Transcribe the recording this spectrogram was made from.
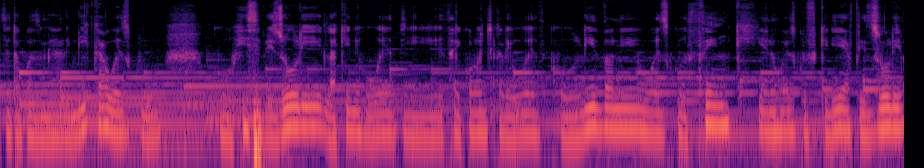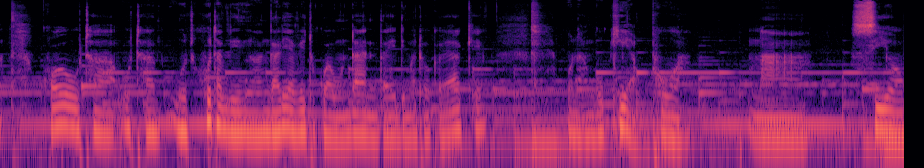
zitakuwa zimeharibika huwezi ku, kuhisi vizuri lakini huwezi psychologically huwezi kulidhoni huwezi kuthink yani huwezi kufikiria vizuri kwa hiyo hutaviangalia vitu kwa undani zaidi matokeo yake. Unaangukia pua na sio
